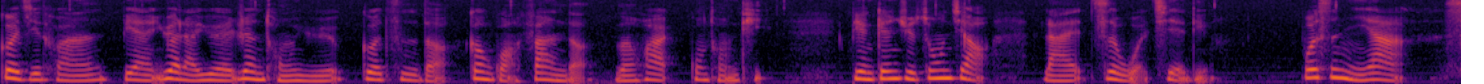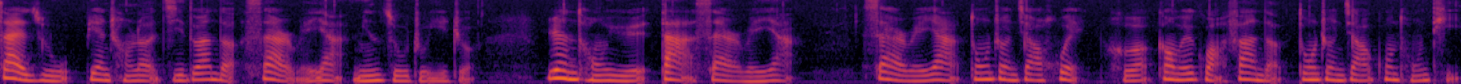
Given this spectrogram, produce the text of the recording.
各集团便越来越认同于各自的更广泛的文化共同体，并根据宗教来自我界定。波斯尼亚塞族变成了极端的塞尔维亚民族主义者，认同于大塞尔维亚、塞尔维亚东正教会。和更为广泛的东正教共同体。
